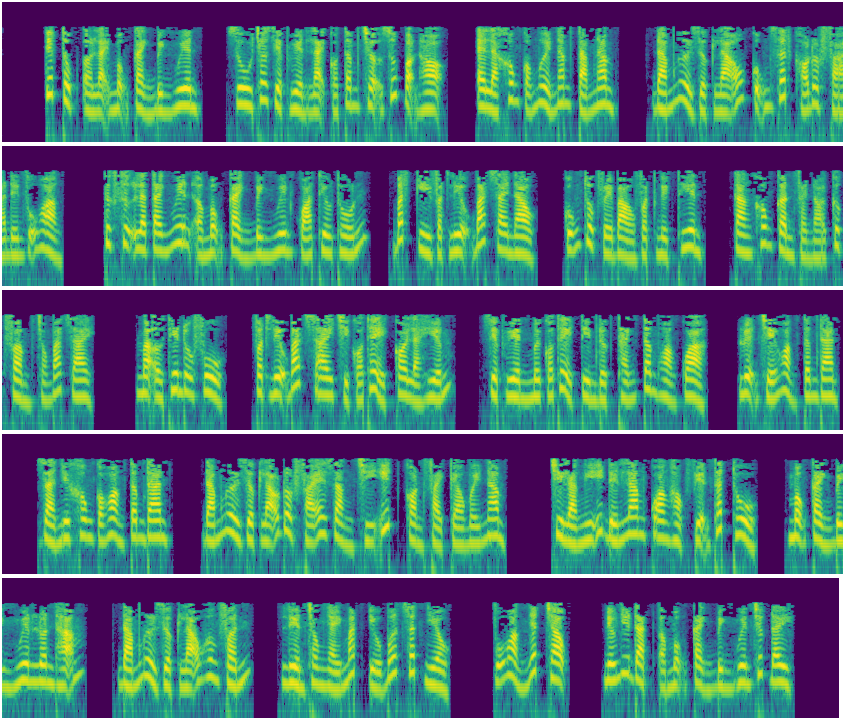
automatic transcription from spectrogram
Tiếp tục ở lại mộng cảnh bình nguyên, dù cho Diệp Huyền lại có tâm trợ giúp bọn họ, e là không có 10 năm 8 năm, đám người dược lão cũng rất khó đột phá đến vũ hoàng. Thực sự là tài nguyên ở mộng cảnh bình nguyên quá thiếu thốn, bất kỳ vật liệu bát giai nào cũng thuộc về bảo vật nghịch thiên, càng không cần phải nói cực phẩm trong bát giai. Mà ở Thiên Đô phủ, vật liệu bát giai chỉ có thể coi là hiếm, Diệp Huyền mới có thể tìm được Thánh Tâm Hoàng Quả, luyện chế Hoàng Tâm Đan. Giả như không có Hoàng Tâm Đan, đám người dược lão đột phá e rằng chí ít còn phải kéo mấy năm. Chỉ là nghĩ đến Lam Quang học viện thất thủ, mộng cảnh bình nguyên luân hãm, đám người dược lão hưng phấn, liền trong nháy mắt yếu bớt rất nhiều. Vũ Hoàng nhất trọng, nếu như đặt ở mộng cảnh bình nguyên trước đây,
